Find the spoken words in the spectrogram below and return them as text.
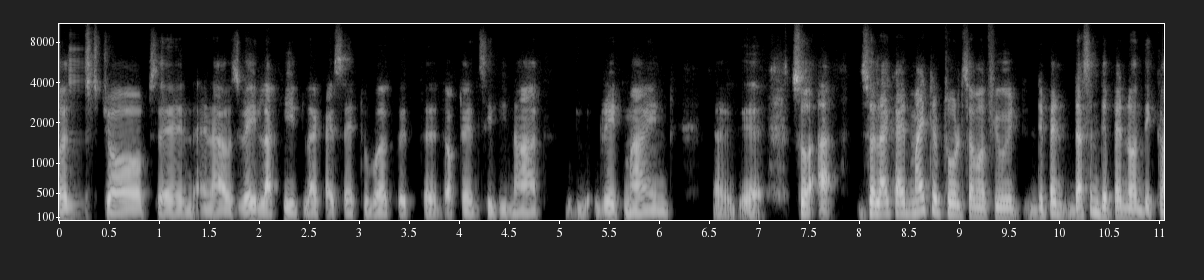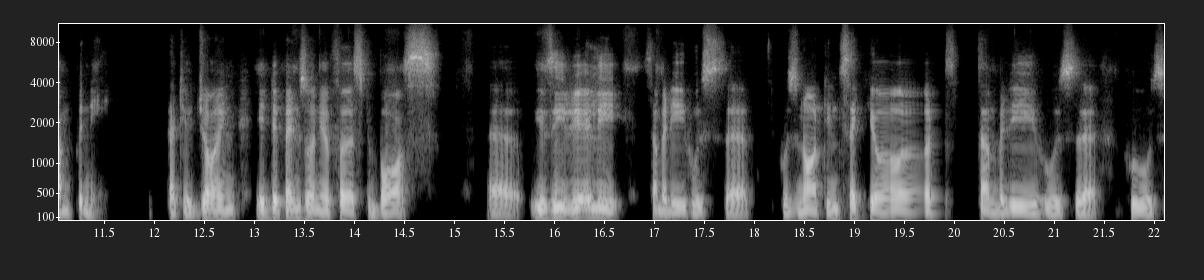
first jobs and and i was very lucky like i said to work with uh, dr ncb nath great mind so so like i might have told some of you it depend doesn't depend on the company that you join it depends on your first boss uh, is he really somebody who's uh, who's not insecure somebody who's who's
